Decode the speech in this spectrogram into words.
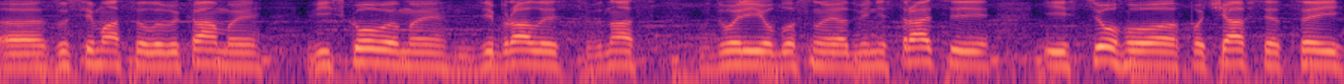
е, з усіма силовиками, військовими зібрались в нас в дворі обласної адміністрації. І з цього почався цей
